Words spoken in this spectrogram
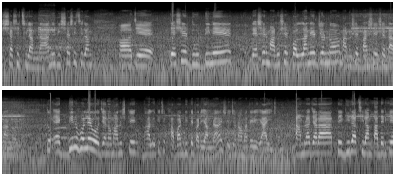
বিশ্বাসী ছিলাম না। আমি বিশ্বাসী ছিলাম যে দেশের দুর্দিনে দেশের মানুষের কল্যাণের জন্য মানুষের পাশে এসে দাঁড়ানোর। তো একদিন হলেও যেন মানুষকে ভালো কিছু খাবার দিতে পারি আমরা সেই জন্য আমাদের এই আয়োজন। আমরা যারা তেগিরা ছিলাম, তাদেরকে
